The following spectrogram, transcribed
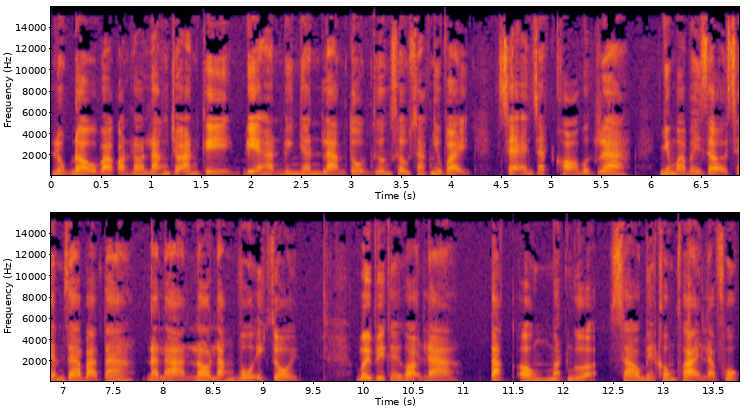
Lúc đầu bà còn lo lắng cho An Kỳ bị Hàn Minh Nhân làm tổn thương sâu sắc như vậy, sẽ rất khó bước ra. Nhưng mà bây giờ xem ra bà ta đã là lo lắng vô ích rồi. Bởi vì cái gọi là tắc ông mất ngựa, sao biết không phải là phúc.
